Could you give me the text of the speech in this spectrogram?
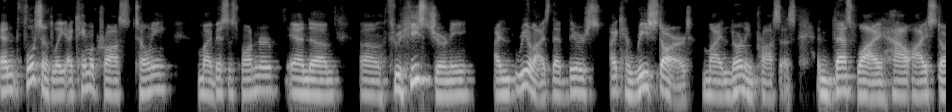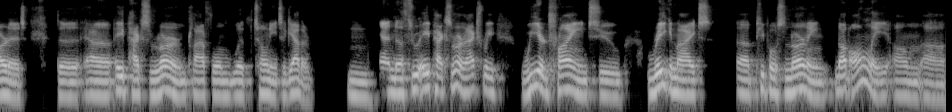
And fortunately i came across tony my business partner and um, uh, through his journey I realized that there's I can restart my learning process, and that's why how I started the uh, Apex Learn platform with Tony together. Mm. And uh, through Apex Learn, actually, we are trying to reignite uh, people's learning not only on uh,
